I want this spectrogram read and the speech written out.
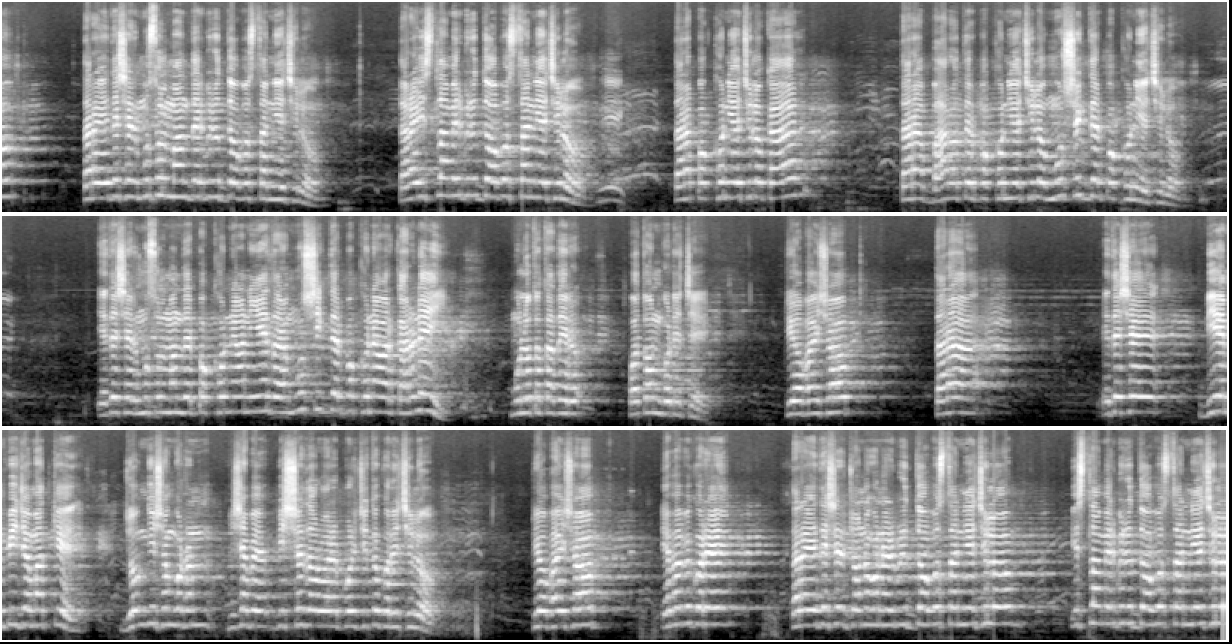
তারা এদেশের মুসলমানদের বিরুদ্ধে অবস্থান নিয়েছিল। তারা ইসলামের বিরুদ্ধে অবস্থান নিয়েছিল। তারা পক্ষ নিয়েছিল কার? তারা ভারতের পক্ষ নিয়েছিল মুর্শিকদের পক্ষ নিয়েছিল। এদেশের মুসলমানদের পক্ষ না নিয়ে তারা মুর্শিকদের পক্ষ নেওয়ার কারণেই মূলত তাদের পতন ঘটেছে। প্রিয় ভাই সব তারা এদেশে বিএনপি জামাতকে জঙ্গি সংগঠন হিসাবে বিশ্ব দরবারে পরিচিত করেছিল। প্রিয় ভাই সব এভাবে করে তারা এদেশের জনগণের বিরুদ্ধে অবস্থান নিয়েছিল, ইসলামের বিরুদ্ধে অবস্থান নিয়েছিল,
